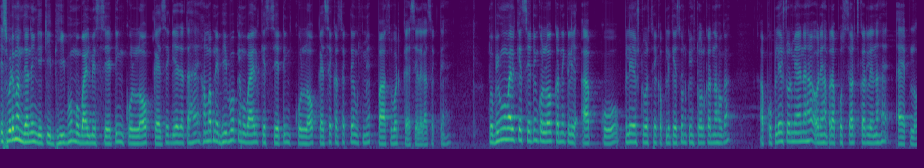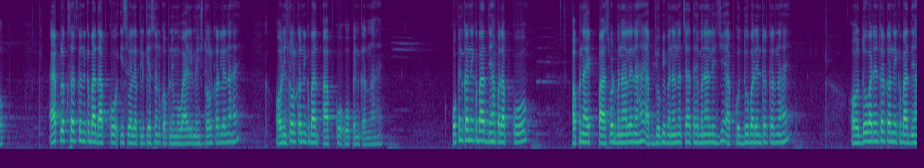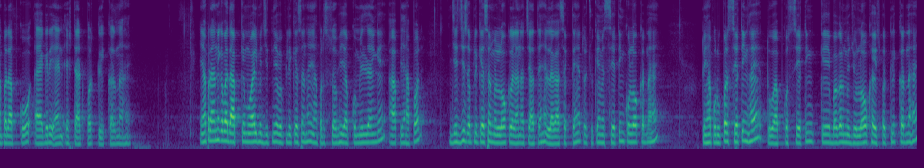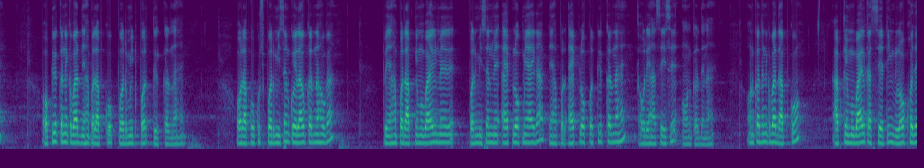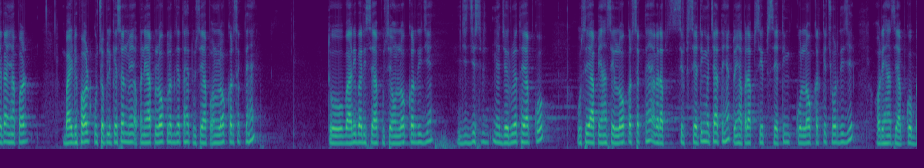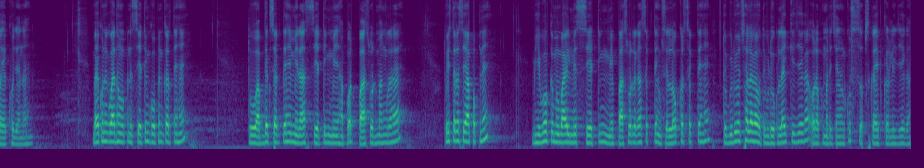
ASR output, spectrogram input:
इस वीडियो में हम जानेंगे कि वीवो मोबाइल में सेटिंग को लॉक कैसे किया जाता है। हम अपने वीवो के मोबाइल के सेटिंग को लॉक कैसे कर सकते हैं, उसमें पासवर्ड कैसे लगा सकते हैं। तो वीवो मोबाइल के सेटिंग को लॉक करने के लिए आपको प्ले स्टोर से एक अप्लीकेशन को इंस्टॉल करना होगा। आपको प्ले स्टोर में आना है और यहाँ पर आपको सर्च कर लेना है app lock app lock search करने के बाद आपको इस वाले एप्लीकेशन को अपने मोबाइल में इंस्टॉल कर लेना है और इंस्टॉल करने के बाद आपको ओपन करना है। ओपन करने के बाद यहाँ पर आपको अपना एक पासवर्ड बना लेना है। आप जो भी बनाना चाहते हैं बना लीजिए। आपको दो बार एंटर करना है। और दो बार एंटर करने के बाद यहाँ पर आपको एग्री एंड स्टार्ट पर क्लिक करना है। यहाँ पर आने के बाद आपके मोबाइल में जितने भी एप्लीकेशन हैं, यहाँ पर सभी आपको मिल जाएँगे। आप यहाँ पर जिस जिस एप्लीकेशन में लॉक लगाना चाहते हैं, लगा सकते हैं। तो चूँकि हमें सेटिंग को लॉक करना है तो यहाँ पर ऊपर सेटिंग है तो आपको सेटिंग के बगल में जो लॉक है इस पर क्लिक करना है। और क्लिक करने के बाद यहाँ पर आपको परमिट पर क्लिक करना है। और आपको कुछ परमिशन को अलाउ करना होगा तो यहाँ पर आपके मोबाइल में परमिशन में ऐप लॉक में आएगा तो यहाँ पर ऐप लॉक पर क्लिक करना है और यहाँ से इसे ऑन कर देना है। ऑन कर देने के बाद आपको, आपके मोबाइल का सेटिंग लॉक हो जाएगा यहाँ पर। बाय डिफ़ॉल्ट कुछ एप्लीकेशन में अपने आप लॉक लग जाता है तो उसे आप अनलॉक कर सकते हैं। तो बारी बारी से आप उसे अनलॉक कर दीजिए। जिस जिस में ज़रूरत है आपको उसे आप यहाँ से लॉक कर सकते हैं। अगर आप सिर्फ़ सेटिंग में चाहते हैं तो यहाँ पर आप सिर्फ़ सेटिंग को लॉक करके छोड़ दीजिए और यहाँ से आपको बैक हो जाना है। बैक होने के बाद हम अपने सेटिंग को ओपन करते हैं। तो आप देख सकते हैं मेरा सेटिंग में यहाँ पर पासवर्ड मांग रहा है। तो इस तरह से आप अपने वीवो के मोबाइल में सेटिंग में पासवर्ड लगा सकते हैं, उसे लॉक कर सकते हैं। तो वीडियो अच्छा लगा हो तो वीडियो को लाइक कीजिएगा और आप हमारे चैनल को सब्सक्राइब कर लीजिएगा।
